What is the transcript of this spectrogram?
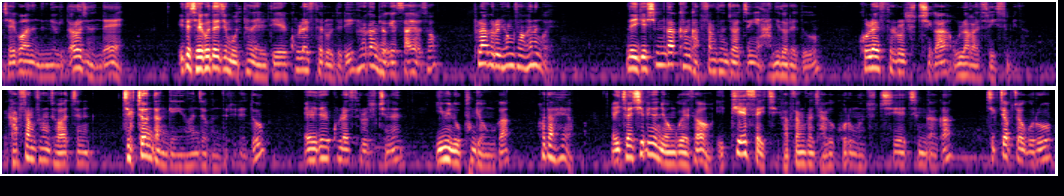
제거하는 능력이 떨어지는데 이때 제거되지 못한 LDL 콜레스테롤들이 혈관 벽에 쌓여서 플라그를 형성하는 거예요. 근데 이게 심각한 갑상선 저하증이 아니더라도 콜레스테롤 수치가 올라갈 수 있습니다. 갑상선 저하증 직전 단계인 환자분들이라도 LDL 콜레스테롤 수치는 이미 높은 경우가 허다해요. 2012년 연구에서 이 TSH 갑상선 자극 호르몬 수치의 증가가 직접적으로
